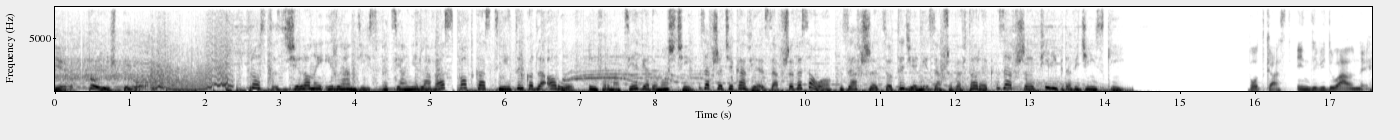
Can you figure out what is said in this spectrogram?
Nie, to już było. Wprost z Zielonej Irlandii, specjalnie dla Was, podcast nie tylko dla orłów. Informacje, wiadomości, zawsze ciekawie, zawsze wesoło, zawsze co tydzień, zawsze we wtorek, zawsze Filip Dawidziński. Podcast indywidualny.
